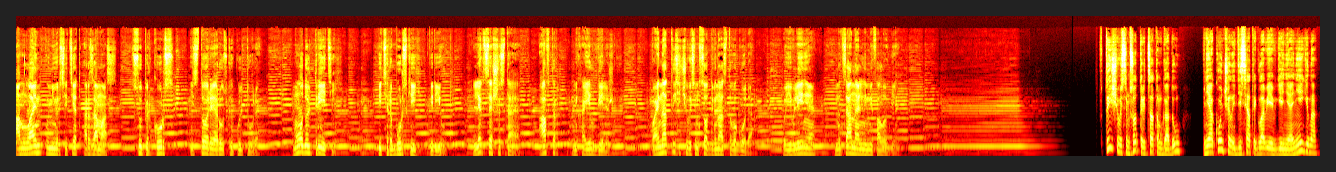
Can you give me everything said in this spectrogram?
Онлайн-университет «Арзамас». Суперкурс «История русской культуры». Модуль 3. Петербургский период. Лекция 6. Автор Михаил Вележев. Война 1812 года. Появление национальной мифологии. В 1830 году в неоконченной 10 главе Евгения Онегина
